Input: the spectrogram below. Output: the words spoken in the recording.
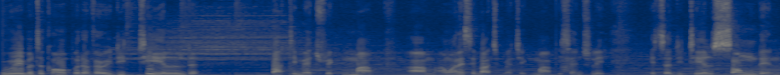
We were able to come up with a very detailed bathymetric map. Um, and when I say bathymetric map, essentially it's a detailed sounding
